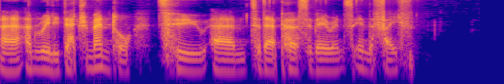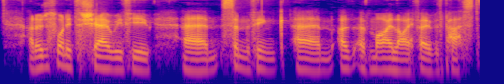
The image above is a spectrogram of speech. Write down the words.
uh, and really detrimental to, um, to their perseverance in the faith. And I just wanted to share with you um, something um, of, my life over the past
